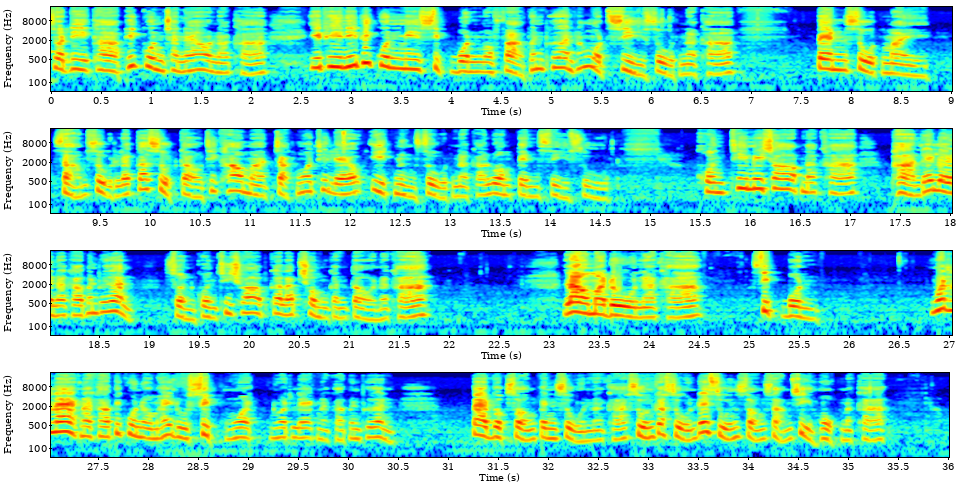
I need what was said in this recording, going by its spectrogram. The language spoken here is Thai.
สวัสดีค่ะพี่กุลชาแนลนะคะ EP นี้พี่กุลมี 10 บนมาฝากเพื่อนๆ ทั้งหมด 4 สูตรนะคะ เป็นสูตรใหม่ 3 สูตรและก็สูตรเก่าที่เข้ามาจากงวดที่แล้วอีก 1 สูตรนะคะ รวมเป็น 4 สูตร คนที่ไม่ชอบนะคะ ผ่านได้เลยนะคะเพื่อนๆ ส่วนคนที่ชอบก็รับชมกันต่อนะคะ เรามาดูนะคะ 10 บน งวดแรกนะคะ พี่กุลเอมให้ดู10งวดงวดแรกนะคะเพื่อนๆ8บวก2เป็น0นะคะ0กับ0ได้0 2 3 4 6นะคะ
